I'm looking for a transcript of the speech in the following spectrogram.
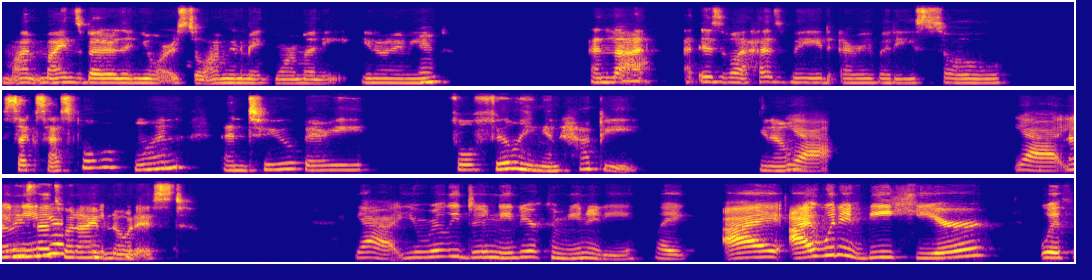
my, mine's better than yours, so I'm going to make more money. You know what I mean? And that is what has made everybody so successful, one, and two, very fulfilling and happy you know? Yeah. Yeah at least that's what i've noticed. Yeah you really do need your community. Like i i wouldn't be here with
